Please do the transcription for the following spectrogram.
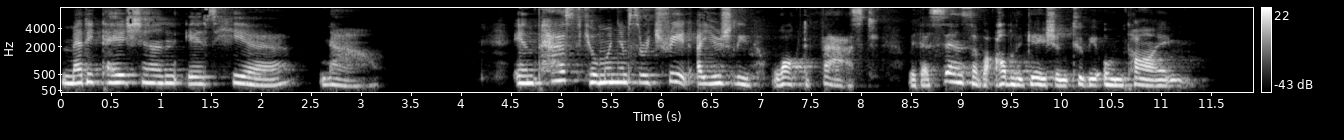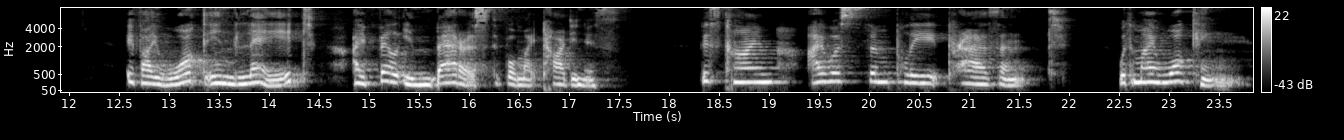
meditation is here now. In past Kyomunim's retreat, I usually walked fast with a sense of obligation to be on time. If I walked in late, I felt embarrassed for my tardiness. This time, I was simply present with my walking,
